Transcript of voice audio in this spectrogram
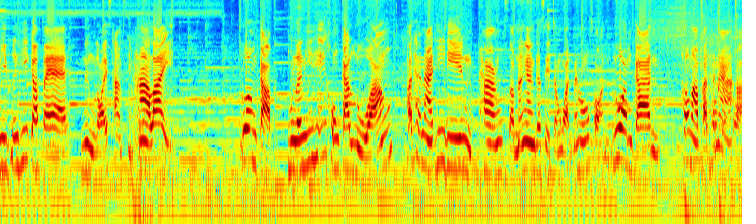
มีพื้นที่กาแฟ 135 ไร่ ร่วมกับมูลนิธิโครงการหลวง พัฒนาที่ดินทางสำนักงานเกษตรจังหวัดแม่ฮ่องสอน ร่วมกันเข้ามาพัฒนาค่ะ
